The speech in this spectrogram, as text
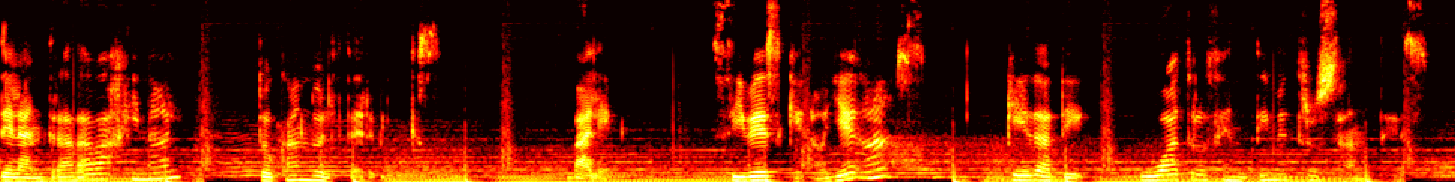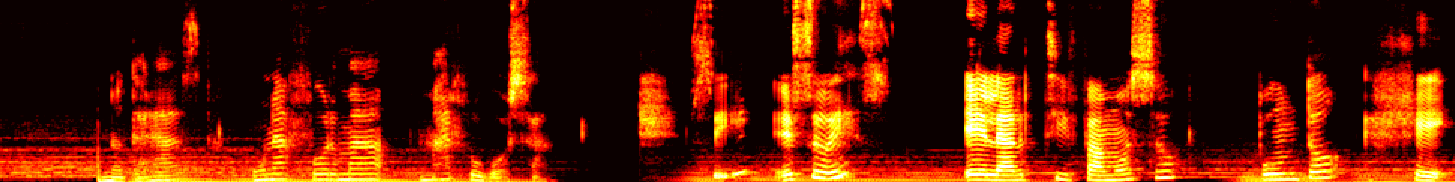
de la entrada vaginal tocando el cervix. Vale, si ves que no llegas, quédate 4 centímetros antes. Notarás una forma más rugosa. Sí, eso es. El archifamoso punto G.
